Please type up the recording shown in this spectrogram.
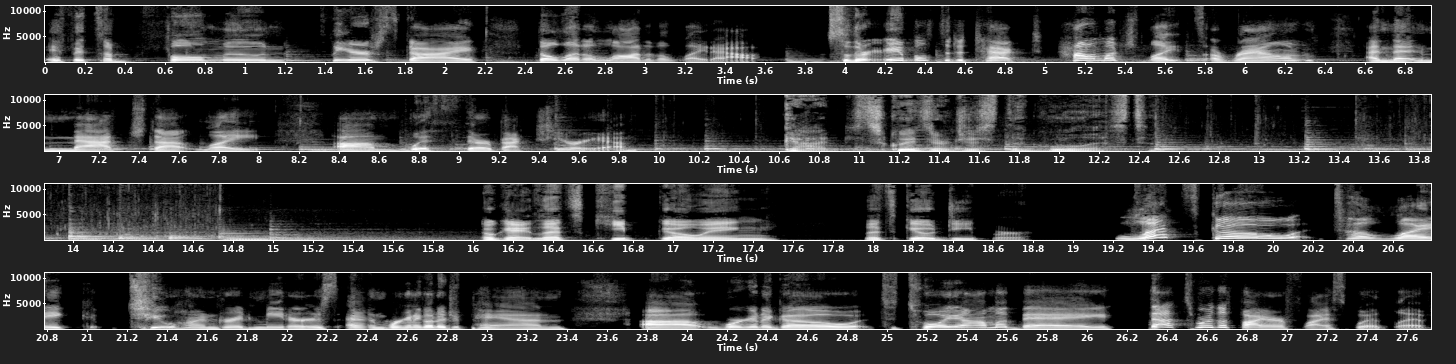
If it's a full moon, clear sky, they'll let a lot of the light out. So they're able to detect how much light's around and then match that light um, with their bacteria. God, squids are just the coolest. Okay, let's keep going Let's go deeper. Let's go to like 200 meters and we're going to go to Japan. Uh, we're going to go to Toyama Bay. That's where the firefly squid live.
